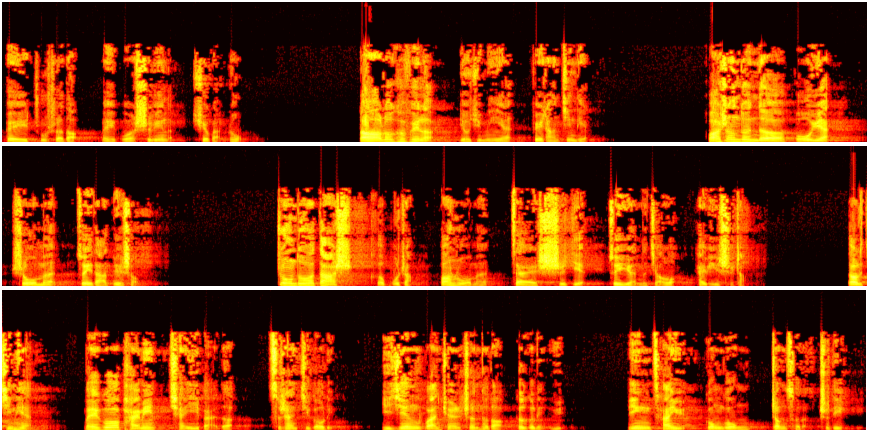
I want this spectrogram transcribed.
被注射到美国士兵的血管中。老洛克菲勒有句名言非常经典：“华盛顿的国务院是我们最大对手。众多大使和部长帮助我们在世界最远的角落开辟市场。到了今天，美国排名前一百的慈善机构里，已经完全渗透到各个领域，并参与公共政策的制定，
